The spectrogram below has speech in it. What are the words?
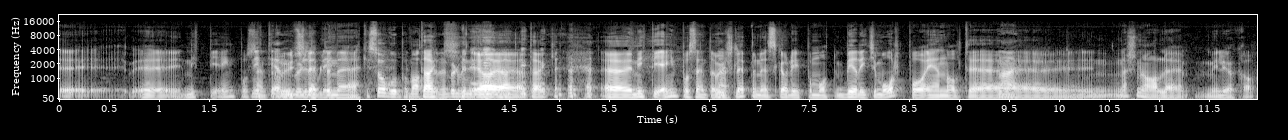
eh, eh, 91 91 av utslippene Ikke så god på matte, Takk. men burde bli Ja, ja, ja, takk. Uh, 91 av utslippene skal de på en måte, blir de ikke målt på i henhold til. Eh, nasjonale miljøkrav.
